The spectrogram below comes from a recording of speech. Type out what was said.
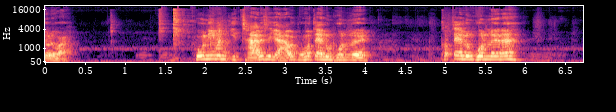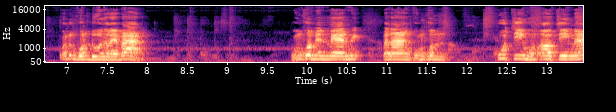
วเลยว่ะพวกนี้มันอิจฉาริษยาเว้ยผมเข้าใจลุงพลเลย เข้าใจลุงพลเลยนะว่าลุงพลโดนอะไรบ้างผมคนแมนแมนๆพี่ปะนางผมคนพูดจริงผมเอาจริงนะ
